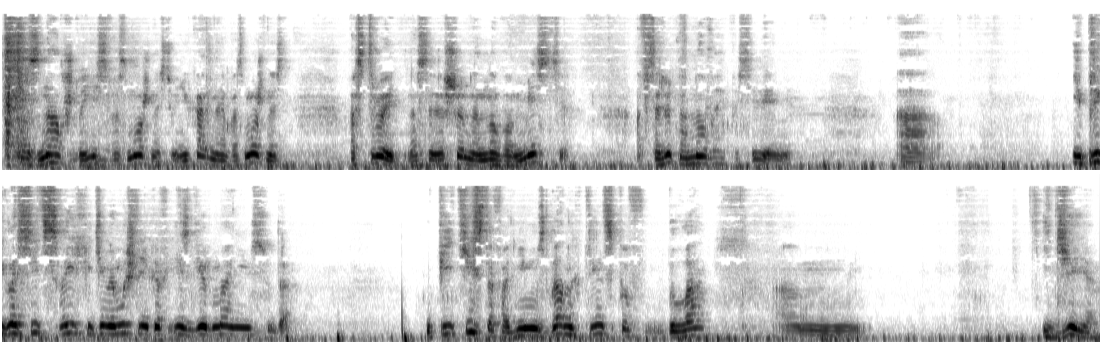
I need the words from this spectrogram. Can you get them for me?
осознал, что есть возможность, уникальная возможность построить на совершенно новом месте абсолютно новое поселение. А, и пригласить своих единомышленников из Германии сюда. У пиетистов одним из главных принципов была идея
